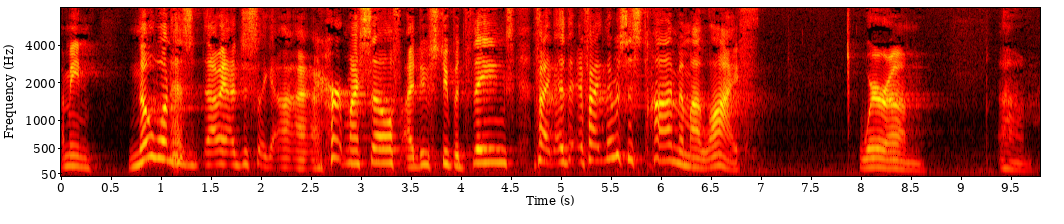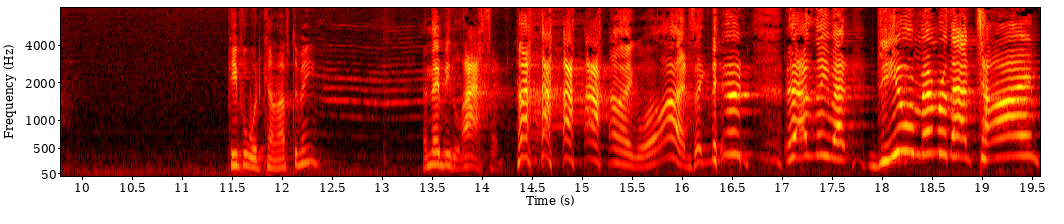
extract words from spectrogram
I mean, no one has. I mean, I just like I, I hurt myself. I do stupid things. In fact, in fact, there was this time in my life where um, um, people would come up to me and they'd be laughing. I'm like, what? It's like, dude, I was about. Do you remember that time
